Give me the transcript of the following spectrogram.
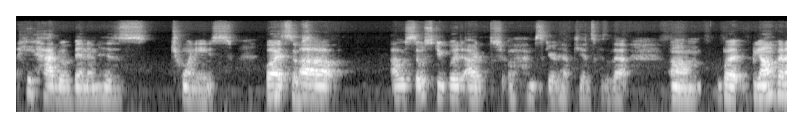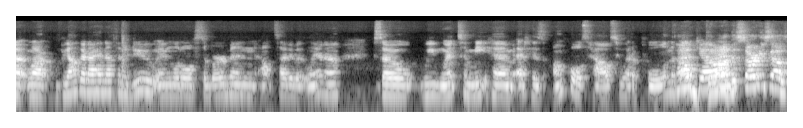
he had to have been in his twenties. But so uh I was so stupid. I oh, I'm scared to have kids because of that. Um, but Bianca and I, well, Bianca and I had nothing to do in little suburban outside of Atlanta. So we went to meet him at his uncle's house who had a pool in the Oh backyard. God, this already sounds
